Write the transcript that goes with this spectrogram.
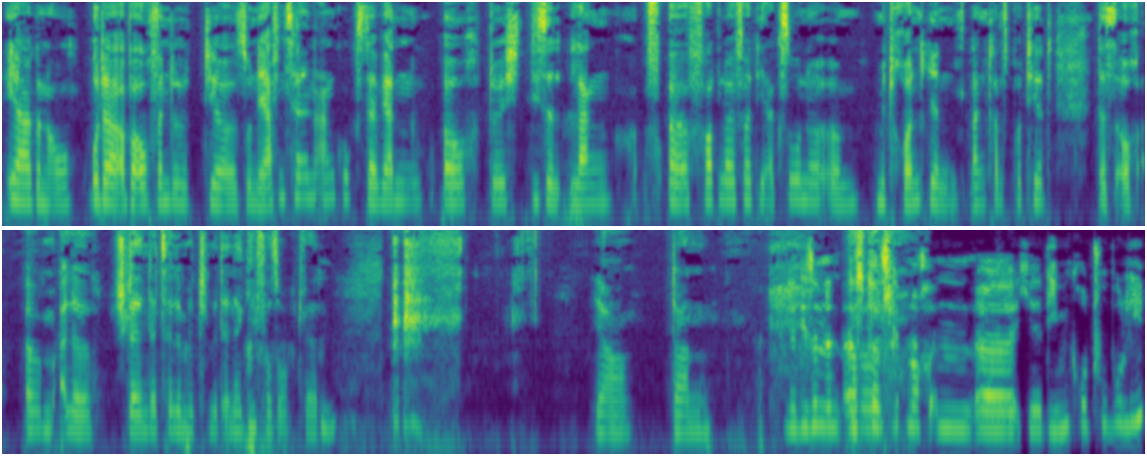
Ja, genau. Oder aber auch wenn du dir so Nervenzellen anguckst, da werden auch durch diese langen äh, Fortläufer, die Axone, ähm, Mitochondrien lang transportiert, dass auch ähm, alle Stellen der Zelle mit, mit Energie versorgt werden. Ja, dann Ja, die sind in, also es gibt noch in, äh, hier die Mikrotubuli,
